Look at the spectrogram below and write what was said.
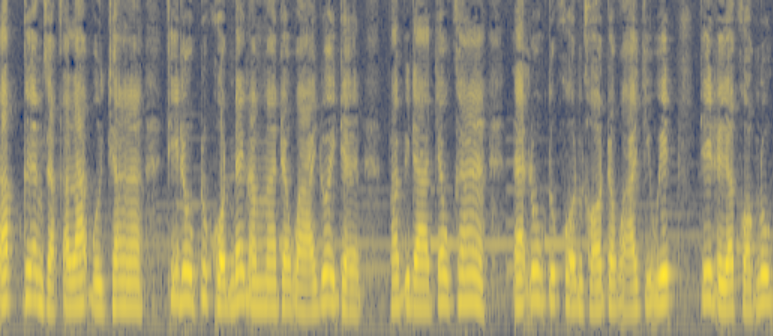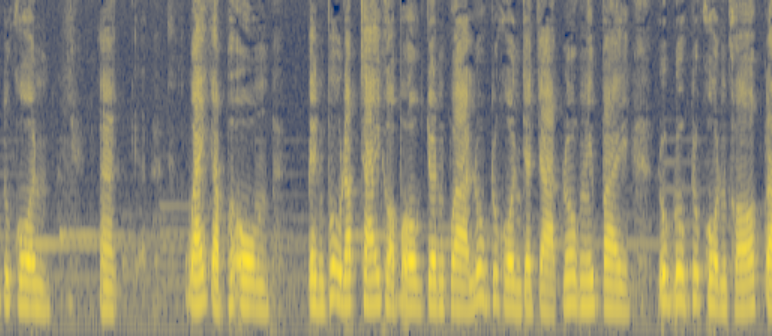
รับเครื่องสักการะบูชา ที่ลูกทุกคนได้นำมาถวายด้วยเถิด พระบิดาเจ้าข้าและลูกทุกคนขอถวายชีวิตที่เหลือของลูกทุกคนไว้กับพระองค์ เป็นผู้รับใช้ของพระองค์จนกว่าลูกทุกคนจะจากโลกนี้ไป ลูกๆทุกคนขอกร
